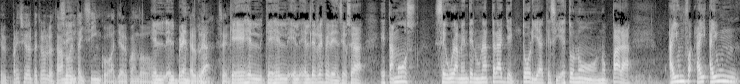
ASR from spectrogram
El precio del petróleo estaba a 95 ayer cuando... El, el Brent, ¿verdad? Que es, el, que es el, el, de referencia. O sea, estamos seguramente en una trayectoria que si esto no, no para, hay, un, hay, hay un,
